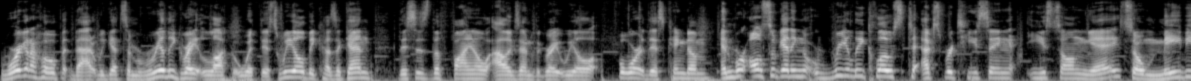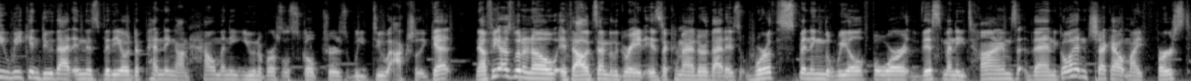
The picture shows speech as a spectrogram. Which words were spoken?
We're gonna hope that we get some really great luck with this wheel because again this is the final Alexander the Great wheel for this kingdom. And we're also getting really close to expertising Yi Seong-gye so maybe we can do that in this video depending on how many universal sculptures we do actually get. Now if you guys want to know if Alexander the Great is a commander that is worth spinning the wheel for this many times then go ahead and check out my first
